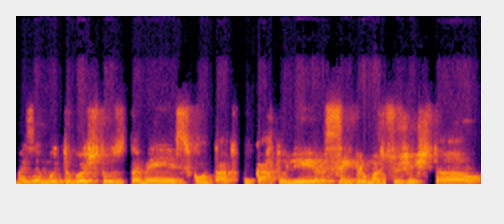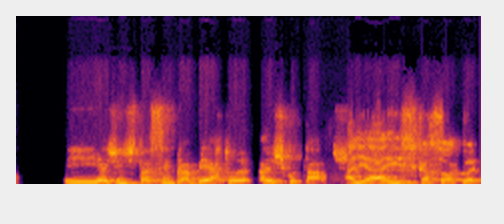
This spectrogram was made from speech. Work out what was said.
mas é muito gostoso também esse contato com o cartoleiro, sempre uma sugestão, e a gente está sempre aberto a, escutá-los. Aliás, Caçocla,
